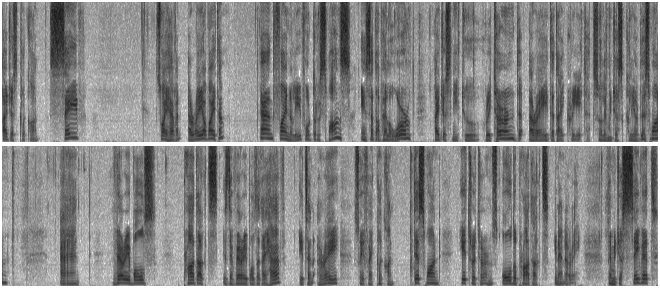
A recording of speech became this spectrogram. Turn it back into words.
I just click on save. So I have an array of item. And finally, for the response, instead of hello world, I just need to return the array that I created. So let me just clear this one. And variables, products is the variable that I have. It's an array. So if I click on this one, it returns all the products in an array. Let me just save it.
